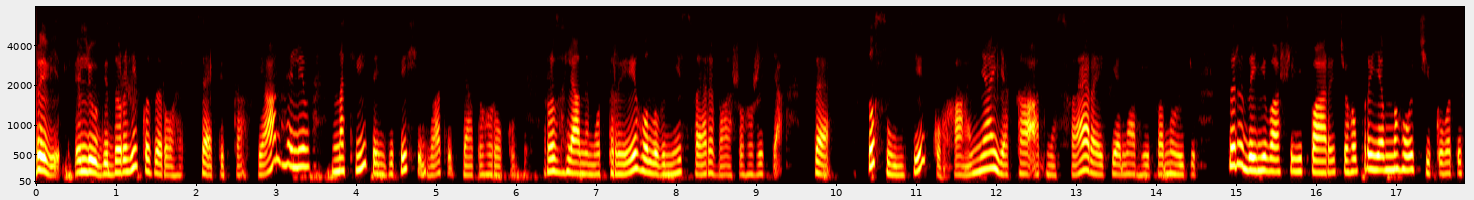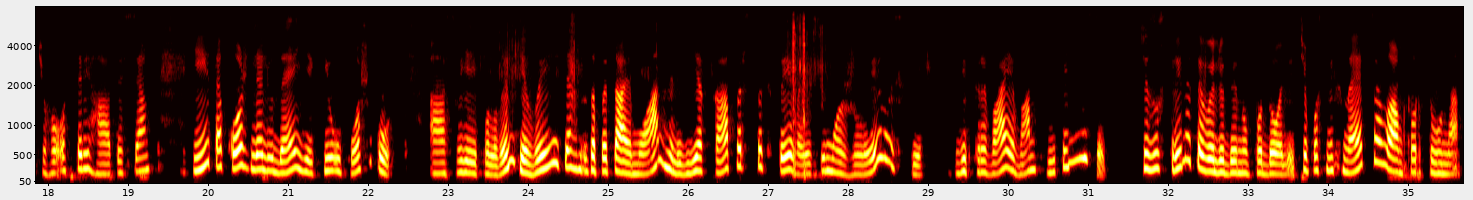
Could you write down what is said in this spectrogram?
Привіт, любі дорогі козироги! Це підказки ангелів на квітень 2025 року. Розглянемо три головні сфери вашого життя: це стосунки, кохання, яка атмосфера, які енергії панують у середині вашої пари, чого приємного очікувати, чого остерігатися. І також для людей, які у пошуку своєї половинки, витяг... запитаємо ангелів, яка перспектива, які можливості відкриває вам квітень місяць. Чи зустрінете ви людину по долі, чи посміхнеться вам фортуна,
